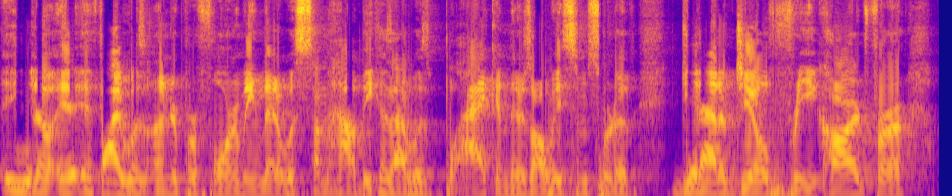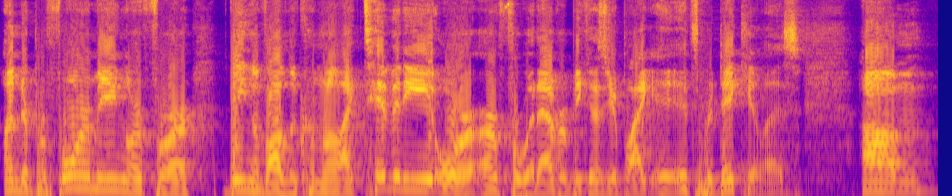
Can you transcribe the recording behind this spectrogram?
you know, if I was underperforming, that it was somehow because I was black, and there's always some sort of get out of jail free card for underperforming or for being involved in criminal activity or, or for whatever because you're black. It's ridiculous. Um,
